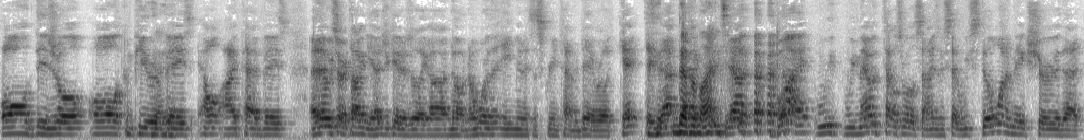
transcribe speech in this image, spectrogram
all digital, all computer based, all iPad based. And then we started talking to educators. They're like, uh, no, no more than eight minutes of screen time a day. We're like, okay, take that. Never mind. yeah, but we we met with TELUS World of Science. We said we still want to make sure that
